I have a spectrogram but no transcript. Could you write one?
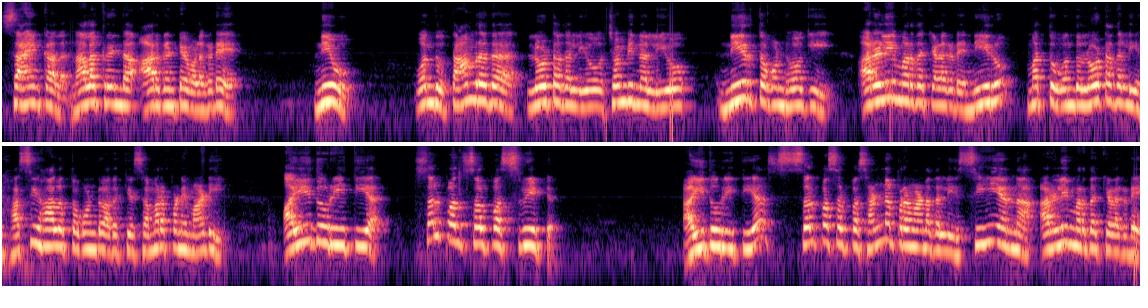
ಸಾಯಂಕಾಲ ನಾಲ್ಕರಿಂದ ಆರು ಗಂಟೆ ಒಳಗಡೆ ನೀವು ಒಂದು ತಾಮ್ರದ ಲೋಟದಲ್ಲಿಯೋ, ಚೊಂಬಿನಲ್ಲಿಯೋ ನೀರು ತಗೊಂಡು ಹೋಗಿ ಅರಳಿ ಮರದ ಕೆಳಗಡೆ ನೀರು ಮತ್ತು ಒಂದು ಲೋಟದಲ್ಲಿ ಹಸಿ ಹಾಲು ತಗೊಂಡು ಅದಕ್ಕೆ ಸಮರ್ಪಣೆ ಮಾಡಿ ಐದು ರೀತಿಯ ಸ್ವಲ್ಪ ಸ್ವಲ್ಪ ಸ್ವೀಟ್ ಐದು ರೀತಿಯ ಸ್ವಲ್ಪ ಸ್ವಲ್ಪ ಸಣ್ಣ ಪ್ರಮಾಣದಲ್ಲಿ ಸಿಹಿಯನ್ನ ಅರಳಿ ಮರದ ಕೆಳಗಡೆ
